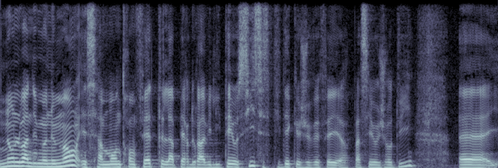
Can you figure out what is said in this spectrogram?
Non loin du monument, et ça montre en fait la perdurabilité aussi, c'est cette idée que je vais faire passer aujourd'hui, euh,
